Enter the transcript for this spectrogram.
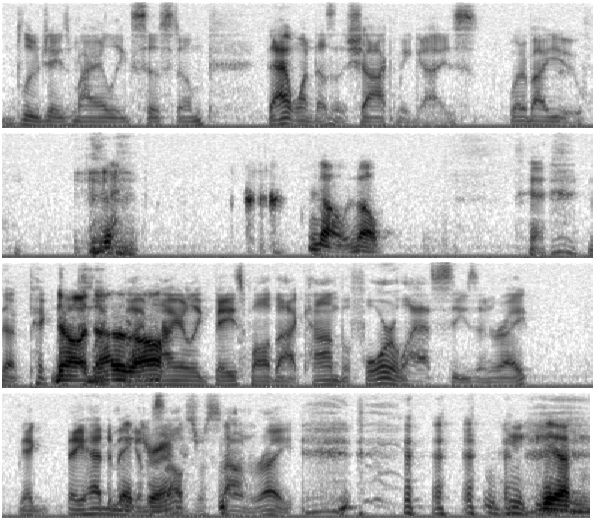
Blue Jays minor league system. That one doesn't shock me, guys. What about you? no, no. the pick No, click not at all. minorleaguebaseball.com before last season, right? They, they had to make That's right. themselves sound right. Yeah.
